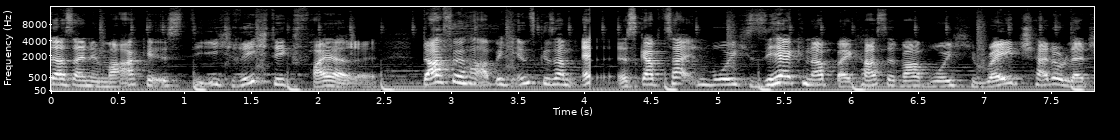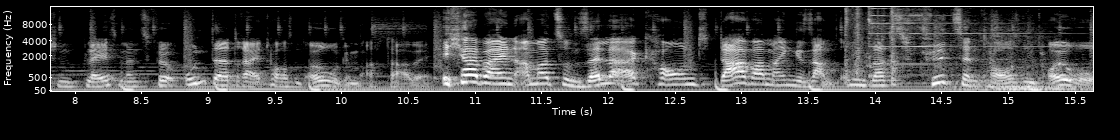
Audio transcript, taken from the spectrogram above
das eine Marke ist, die ich richtig feiere. Dafür habe ich insgesamt, es gab Zeiten, wo ich sehr knapp bei Kasse war, wo ich Raid Shadow Legend Placements für unter 3000 Euro gemacht habe. Ich habe einen Amazon Seller Account, da war mein Gesamtumsatz 14.000 Euro.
